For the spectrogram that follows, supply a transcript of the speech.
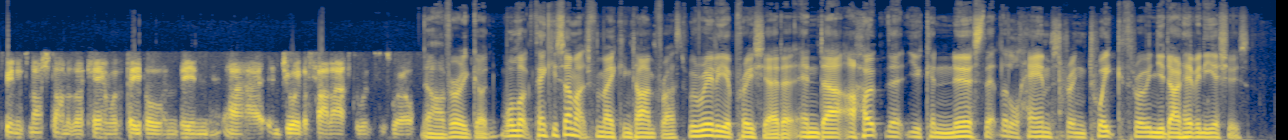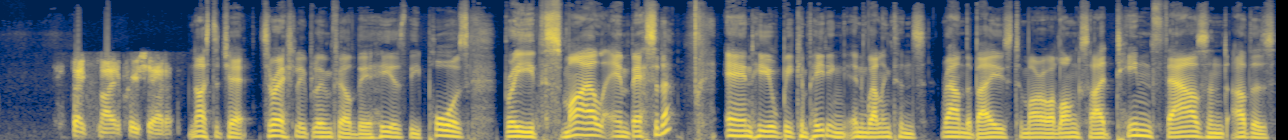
spend as much time as I can with people and then uh, enjoy the fun afterwards as well. Oh, very good. Well, look, thank you so much for making time for us. We really appreciate it. And uh, I hope that you can nurse that little hamstring tweak through and you don't have any issues. Thanks, mate. Appreciate it. Nice to chat. Sir Ashley Bloomfield there. He is the Pause, Breathe, Smile ambassador, and he'll be competing in Wellington's Round the Bays tomorrow alongside 10,000 others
